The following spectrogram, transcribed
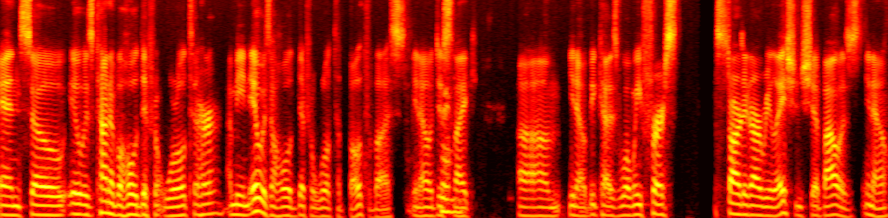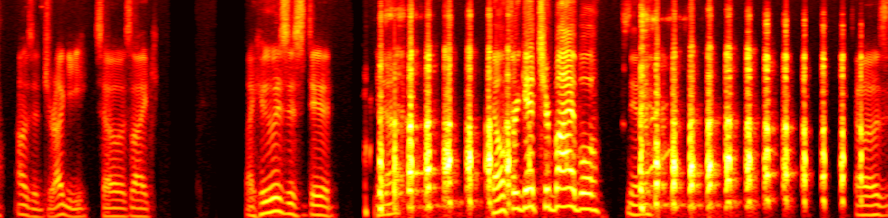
and so it was kind of a whole different world to her i mean it was a whole different world to both of us you know just Right. like um you know because when we first started our relationship i was you know i was a druggie so it was like like who is this dude you know don't forget your bible you know so it was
